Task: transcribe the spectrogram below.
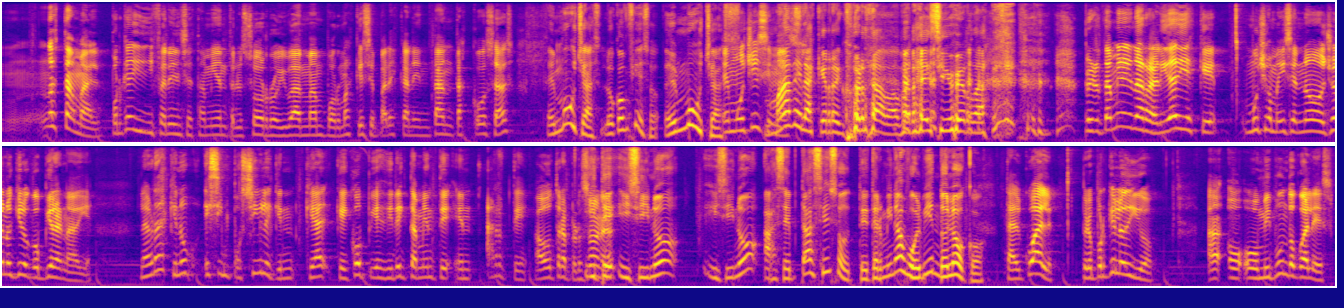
mm, no está mal, porque hay diferencias también entre el zorro y Batman, por más que se parezcan en tantas cosas. En muchas, lo confieso, en muchas. En muchísimas. Más de las que recordaba, para decir verdad. Pero también hay una realidad y es que muchos me dicen, no, yo no quiero copiar a nadie. La verdad es que no, es imposible que, que, que copies directamente en arte a otra y, persona. te- y si no, y si no aceptás eso, te terminás volviendo loco. Tal cual. Pero ¿por qué lo digo? Ah, o, o mi punto cuál es.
